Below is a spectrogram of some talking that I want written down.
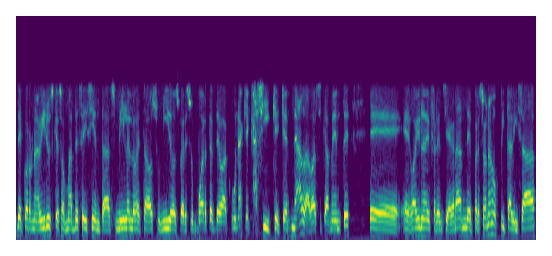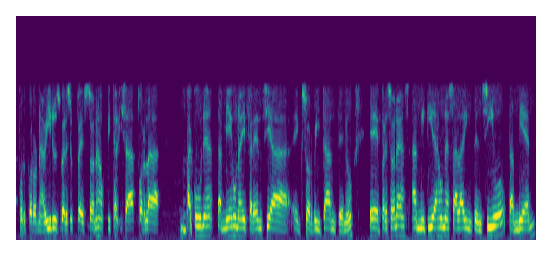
de coronavirus, que son más de 600 mil en los Estados Unidos, versus muertes de vacunas, que casi que, es nada, básicamente, eh, eh, hay una diferencia grande. Personas hospitalizadas por coronavirus versus personas hospitalizadas por la vacuna, también una diferencia exorbitante, ¿no? Eh, personas admitidas a una sala de intensivo, también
